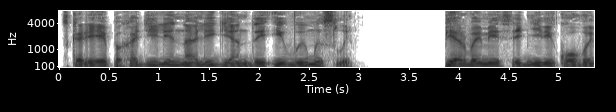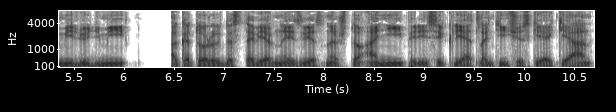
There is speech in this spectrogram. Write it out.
скорее походили на легенды и вымыслы первыми средневековыми людьми, о которых достоверно известно, что они пересекли Атлантический океан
